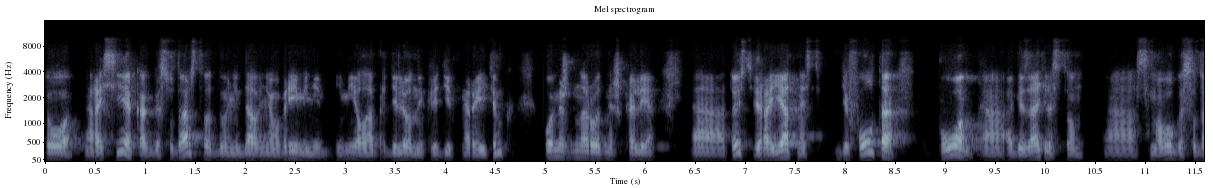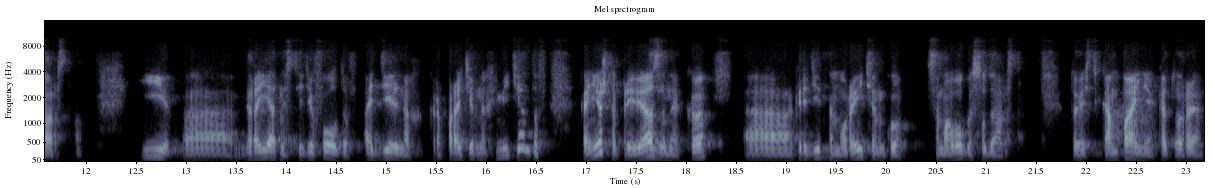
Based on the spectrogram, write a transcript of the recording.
то Россия как государство до недавнего времени имела определенный кредитный рейтинг по международной шкале, а, то есть вероятность дефолта по а, обязательствам а, самого государства. И вероятности дефолтов отдельных корпоративных эмитентов, конечно, привязаны к кредитному рейтингу самого государства. То есть компания, которая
